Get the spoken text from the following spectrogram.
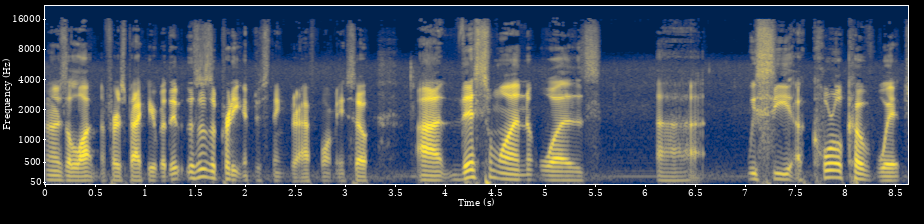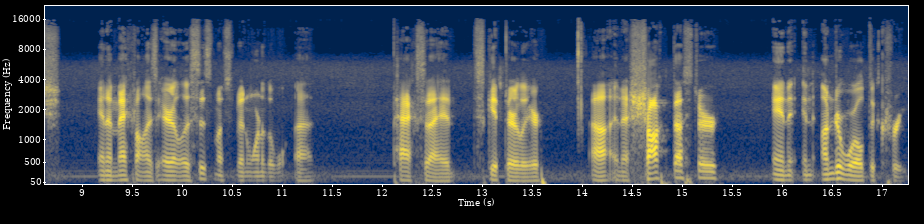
there's a lot in the first pack here, but this was a pretty interesting draft for me. So uh, this one was uh, we see a Coral Cove Witch and a mechanized aerialist. This must have been one of the uh, packs that I had skipped earlier, uh, and a Shock Duster and an Underworld Decree.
